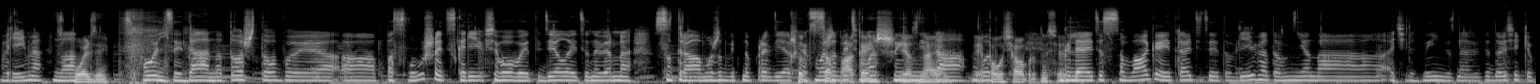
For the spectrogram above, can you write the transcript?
время на... С пользой. С пользой, да, на то, чтобы а, послушать. Скорее всего, вы это делаете, наверное, с утра, может быть, на пробежках, может собакой, быть, в машине. Я знаю, да, я вот, получал обратную связь. Гуляете с собакой и тратите это время там не на очередные, не знаю, видосики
